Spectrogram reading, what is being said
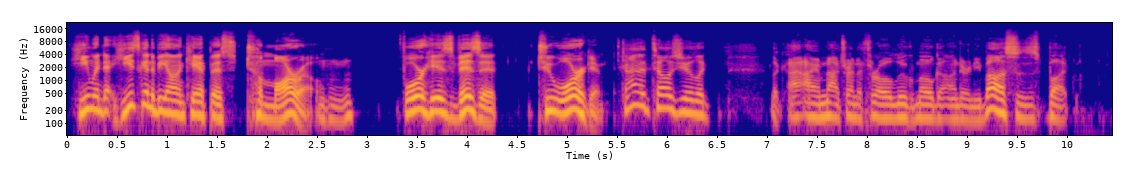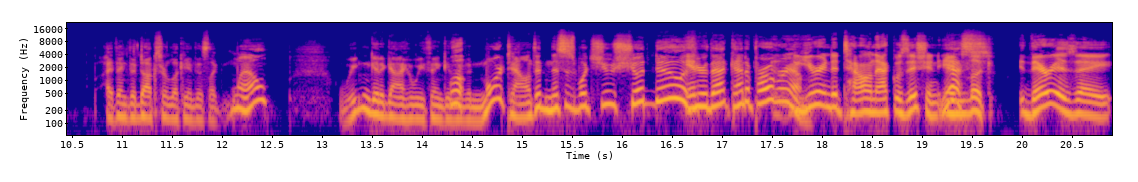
He went. He's going to be on campus tomorrow Mhm. For his visit to Oregon. kind of tells you like look I, I am not trying to throw luke moga under any buses but i think the ducks are looking at this like well we can get a guy who we think is Well- even more talented and this is what you should do if you're that kind of program You're into talent acquisition. Yes. And look, there is a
